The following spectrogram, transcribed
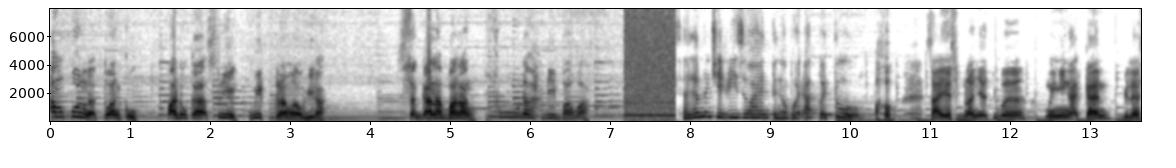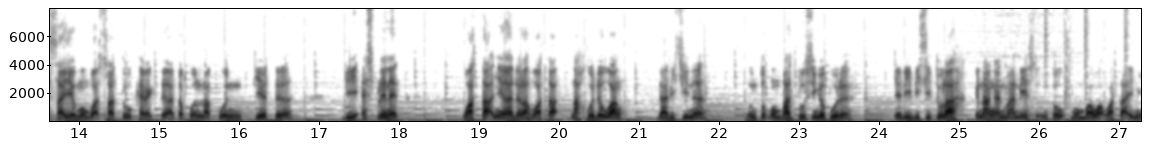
Ampun tuanku, Paduka Sri Wikramawira. Segala barang sudah dibawa. Salam Encik Rizwan, tengah buat apa tu? Oh, saya sebenarnya cuba mengingatkan bila saya membuat satu karakter ataupun lakon teater di Esplanade. Wataknya adalah watak Nahkoda Wang dari China untuk membantu Singapura. Jadi di situlah kenangan manis untuk membawa watak ini.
